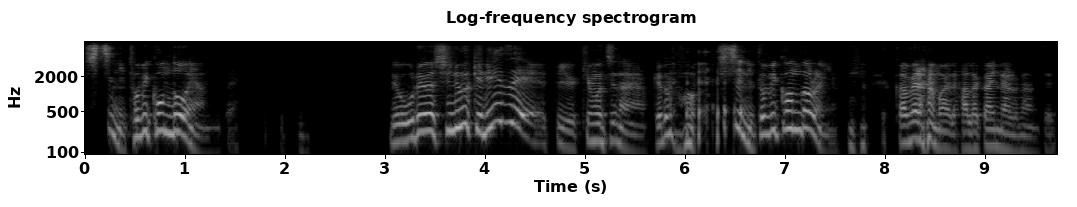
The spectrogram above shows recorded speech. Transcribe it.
基地に飛び込んどうやん、みたいな。で、俺は死ぬわけねえぜっていう気持ちなんやけども、基地に飛び込んどるんよ。カメラの前で裸になるなんて。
